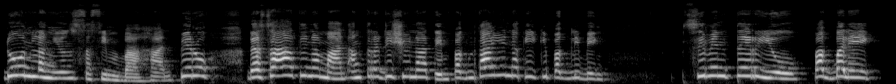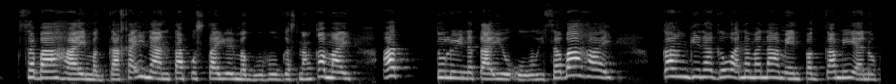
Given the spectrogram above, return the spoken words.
Doon lang yun sa simbahan. Pero da, sa atin naman, ang tradisyon natin, pag tayo nakikipaglibing, simenteryo, pagbalik sa bahay, magkakainan, tapos tayo ay maghuhugas ng kamay at tuloy na tayo uuwi sa bahay. Kang ginagawa naman namin pag kami ano,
